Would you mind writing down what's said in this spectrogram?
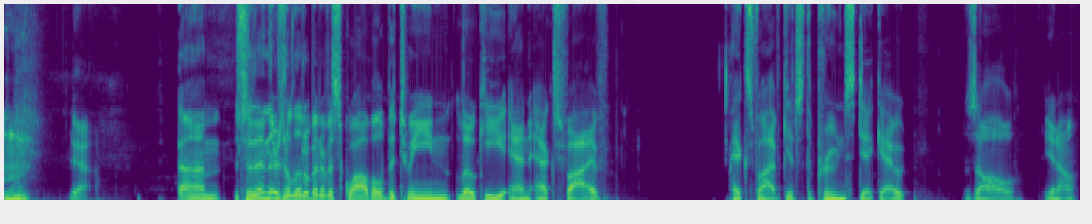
yeah. Um, so then there's a little bit of a squabble between Loki and X5. X5 gets the prune stick out. It's all, you know,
